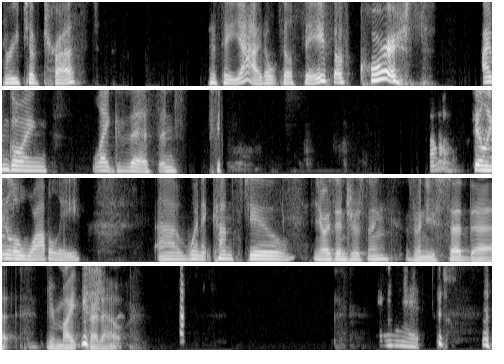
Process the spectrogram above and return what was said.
breach of trust to say, yeah, I don't feel safe. Of course, I'm going like this and feel- feeling a little wobbly uh, when it comes to You know what's interesting is when you said that, your mic cut out. dang it,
